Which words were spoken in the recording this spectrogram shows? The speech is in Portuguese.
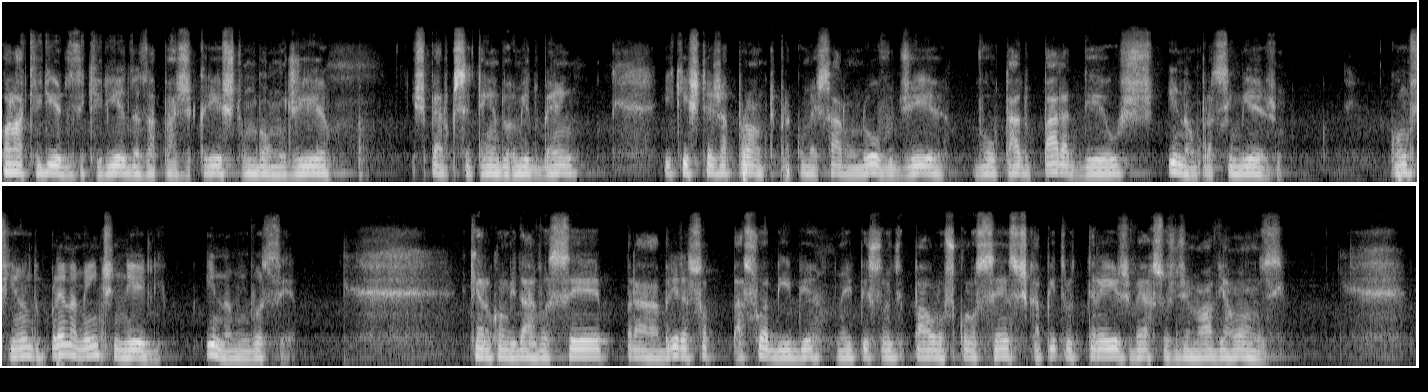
Olá, queridos e queridas, a paz de Cristo, um bom dia. Espero que você tenha dormido bem e que esteja pronto para começar um novo dia voltado para Deus e não para si mesmo, confiando plenamente nele e não em você. Quero convidar você para abrir a sua, a sua Bíblia na Epístola de Paulo aos Colossenses, capítulo 3, versos de 9 a 11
